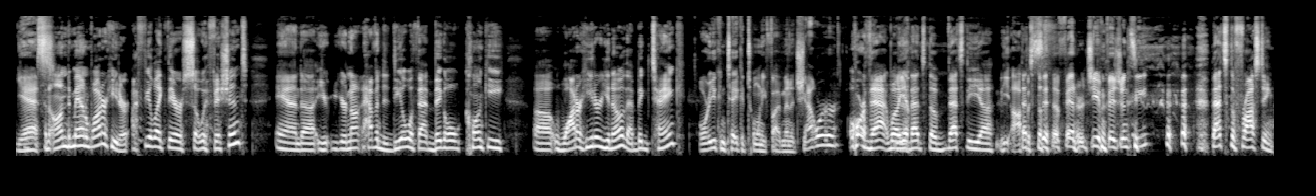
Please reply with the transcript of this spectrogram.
Yes. an on-demand water heater. I feel like they're so efficient, and uh, you're you're not having to deal with that big old clunky uh, water heater. You know that big tank or you can take a twenty-five minute shower. or that. Well, yeah, Yeah. that's the that's the uh, The That's the- opposite of energy efficiency. that's the frosting.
